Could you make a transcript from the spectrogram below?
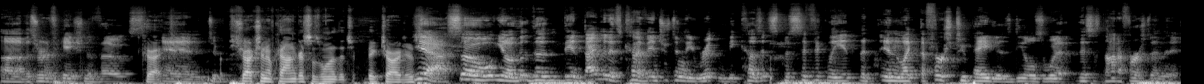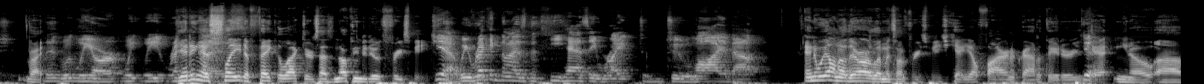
uh, the certification of votes Correct. and to Obstruction of Congress was one of the ch- big charges. yeah, so you know the, the the indictment is kind of interestingly written because it specifically in, in like the first two pages deals with this is not a First Amendment issue. Right. We are we, we Getting a slate of fake electors has nothing to do with free speech. yeah we recognize that he has a right to, to lie about And we all know there are limits on free speech. You can't yell fire in a crowded theater. You Yeah. can't, you know, uh,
